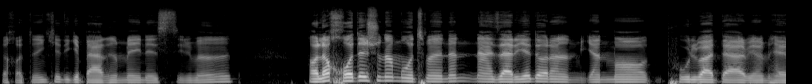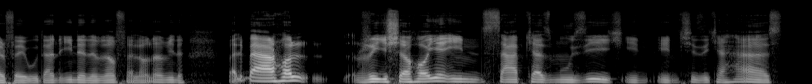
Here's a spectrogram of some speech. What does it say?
به خاطر اینکه دیگه بقیه مین استریمن حالا خودشون هم مطمئنا نظریه دارن میگن ما پول باید در بیایم حرفه بودن اینه نمی‌دونم فلان هم اینه. ولی به هر حال ریشه های این سبک از موزیک این, این چیزی که هست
